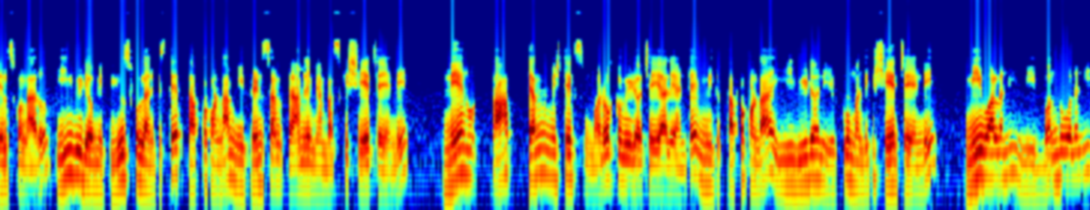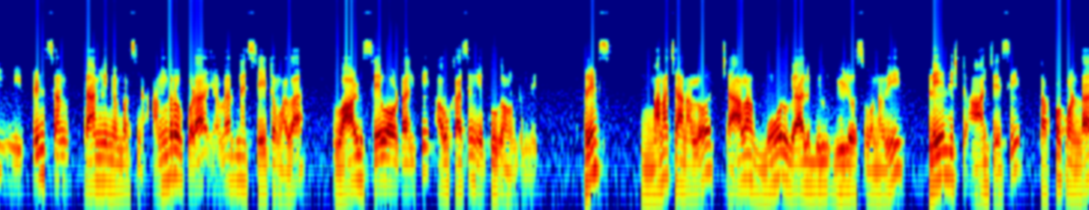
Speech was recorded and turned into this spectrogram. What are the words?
తెలుసుకున్నారు. ఈ వీడియో మీకు యూస్ఫుల్ అనిపిస్తే తప్పకుండా మీ ఫ్రెండ్స్ అండ్ ఫ్యామిలీ మెంబర్స్కి షేర్ చేయండి. నేను టాప్ టెన్ మిస్టేక్స్ మరొక వీడియో చేయాలి అంటే మీరు తప్పకుండా ఈ వీడియోని ఎక్కువ మందికి షేర్ చేయండి. మీ వాళ్ళని మీ బంధువులని మీ ఫ్రెండ్స్ అండ్ ఫ్యామిలీ మెంబర్స్ని అందరూ కూడా అవేర్నెస్ చేయటం వల్ల వాళ్ళు సేవ్ అవడానికి అవకాశం ఎక్కువగా ఉంటుంది. ఫ్రెండ్స్ మన ఛానల్లో చాలా మోర్ వాల్యుబుల్ వీడియోస్ ఉన్నవి ప్లేలిస్ట్ ఆన్ చేసి తప్పకుండా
